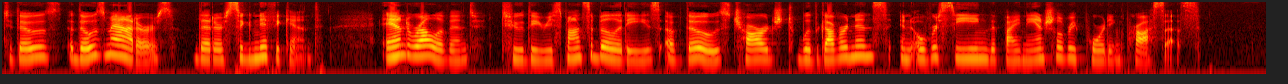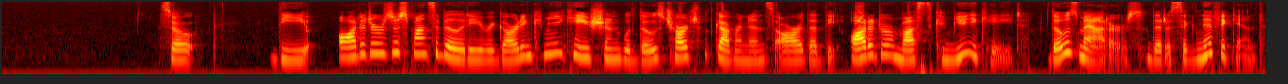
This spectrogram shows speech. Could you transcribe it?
to those, those matters that are significant and relevant to the responsibilities of those charged with governance and overseeing the financial reporting process. So, the auditor's responsibility regarding communication with those charged with governance are that the auditor must communicate those matters that are significant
